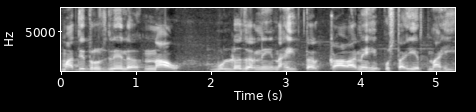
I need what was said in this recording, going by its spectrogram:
मातीत रुजलेलं नाव बुलडोजरनी नाही तर काळानेही पुसता येत नाही.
